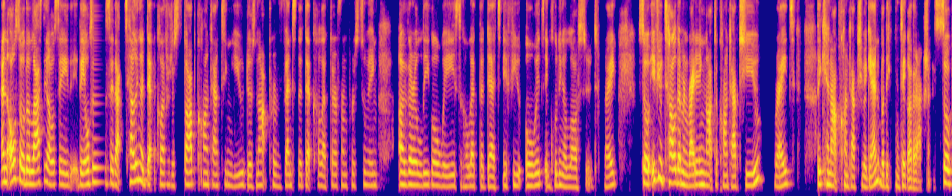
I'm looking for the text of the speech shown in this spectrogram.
And also, the last thing I will say, they also say that telling a debt collector to stop contacting you does not prevent the debt collector from pursuing other legal ways to collect the debt if you owe it, including a lawsuit, right? So if you tell them in writing not to contact you, right? They cannot contact you again, but they can take other actions. So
